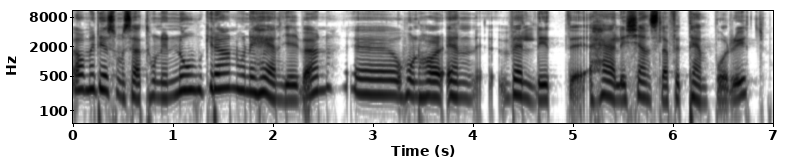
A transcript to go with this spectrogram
Ja, men det är som att säga att hon är noggrann, hon är hängiven, eh, hon har en väldigt eh, härlig känsla för tempo och rytm.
